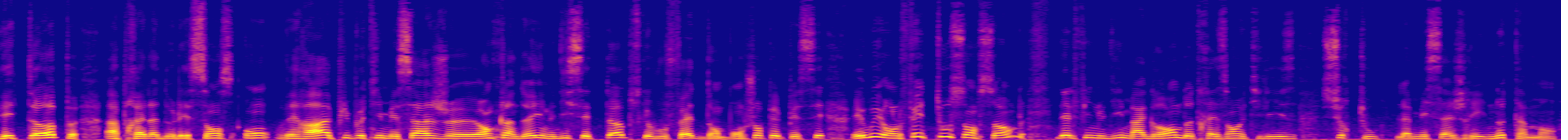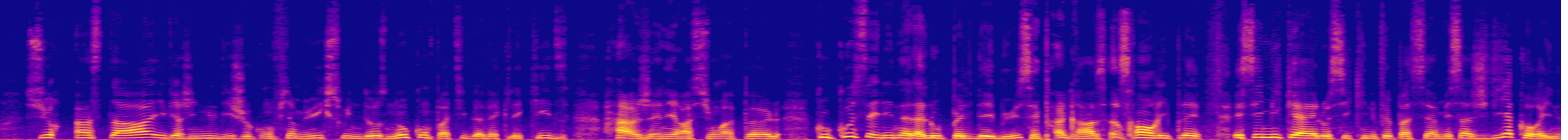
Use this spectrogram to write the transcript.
est top, après l'adolescence on verra, et puis petit message euh, en clin d'œil, il nous dit c'est top ce que vous faites dans Bonjour PPC, et oui on le fait tous ensemble, Delphine nous dit ma grande de 13 ans utilise surtout la messagerie, notamment sur Insta, et Virginie nous dit je confirme UX Windows non compatible avec les kids. Ah, génération Apple. Coucou Céline, elle a loupé le début, c'est pas grave, ça sera en replay. Et c'est Michael aussi qui nous fait passer un message via Corinne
